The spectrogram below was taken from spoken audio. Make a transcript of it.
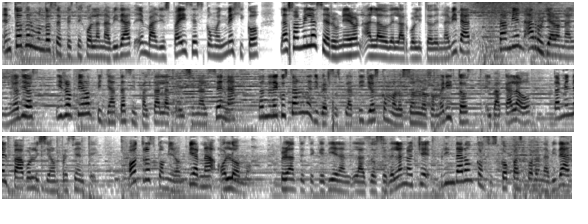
En todo el mundo se festejó la Navidad en varios países, como en México, las familias se reunieron al lado del arbolito de Navidad, también arrullaron al niño Dios y rompieron piñatas sin faltar la tradicional cena, donde degustaron de diversos platillos como lo son los romeritos, el bacalao, también el pavo lo hicieron presente. Otros comieron pierna o lomo, pero antes de que dieran las 12 de la noche, brindaron con sus copas por la Navidad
